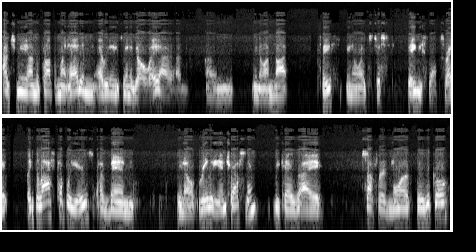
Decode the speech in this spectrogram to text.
touch me on the top of my head and everything's going to go away. I, I'm, I'm, you know, I'm not faith. You know, it's just baby steps, right? Like the last couple years have been, you know, really interesting because I suffered more physical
